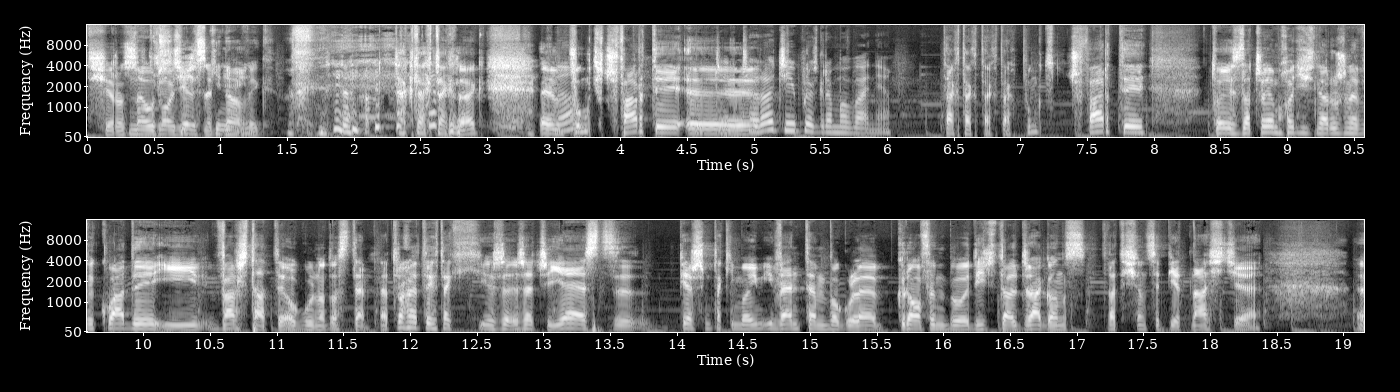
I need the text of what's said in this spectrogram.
się rozwodzić. Nauczycielski nawyk. Tak, tak, tak, tak. E, No. Punkt czwarty. E, Czarodziej programowania. tak, tak, tak, tak. Punkt czwarty to jest zacząłem chodzić na różne wykłady i warsztaty ogólnodostępne. Trochę tych takich rze- rzeczy jest. Pierwszym takim moim eventem w ogóle growym były Digital Dragons 2015 e,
